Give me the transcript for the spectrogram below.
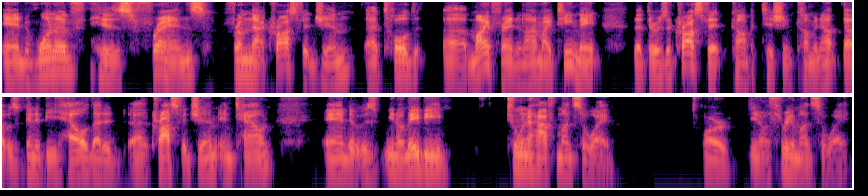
And one of his friends from that CrossFit gym uh, told uh, my friend and I, my teammate, that there was a CrossFit competition coming up that was going to be held at a, a, CrossFit gym in town, and it was you know maybe two and a half months away, or you know three months away,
